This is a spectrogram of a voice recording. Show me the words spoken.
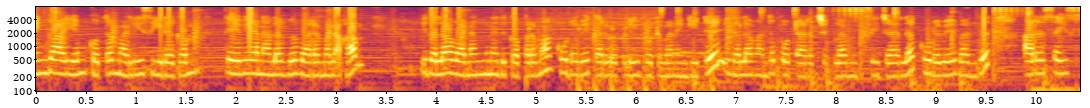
வெங்காயம் கொத்தமல்லி சீரகம் தேவையான அளவு வரமிளகாய் இதெல்லாம் வணங்கினதுக்கு அப்புறமா கூடவே கருவேப்பிலையும் போட்டு வணங்கிட்டு இதெல்லாம் வந்து போட்டு அரைச்சிக்கலாம் மிக்ஸி ஜாரில். கூடவே வந்து அரை சைஸ்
